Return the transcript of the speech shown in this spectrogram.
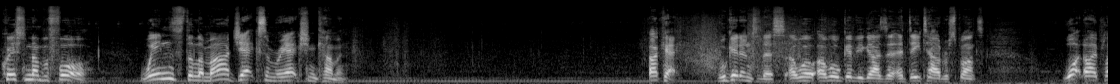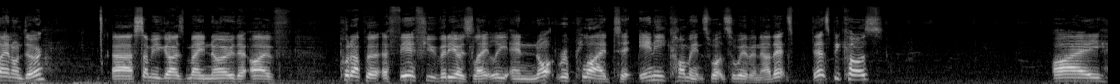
Question number four. When's the Lamar Jackson reaction coming? Okay, we'll get into this. I will, I will give you guys a, a detailed response. What I plan on doing, uh, some of you guys may know that I've put up a, a, fair few videos lately and not replied to any comments whatsoever. Now that's that's because I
